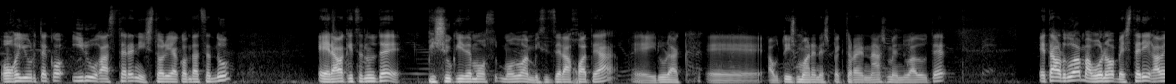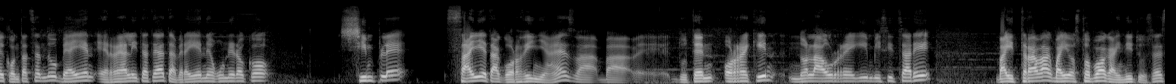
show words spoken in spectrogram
hogei urteko hiru gazteren historia kontatzen du. Erabakitzen dute pisukide moz- moduan bizitzera joatea, e, irurak e, autismoaren espektroaren nasmendua dute. Eta orduan, ba, bueno, besterik gabe kontatzen du behaien errealitatea eta beraien eguneroko simple, zai eta gordina, ez? Ba, ba, e, duten horrekin nola aurre egin bizitzari, bai trabak, bai oztopoak gaindituz, ez?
